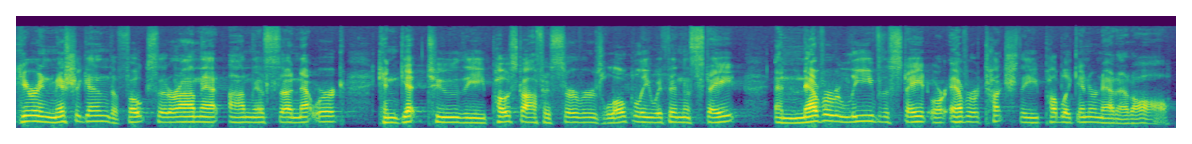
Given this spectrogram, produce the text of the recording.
here in Michigan, the folks that are on, that, on this uh, network can get to the post office servers locally within the state and never leave the state or ever touch the public internet at all.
